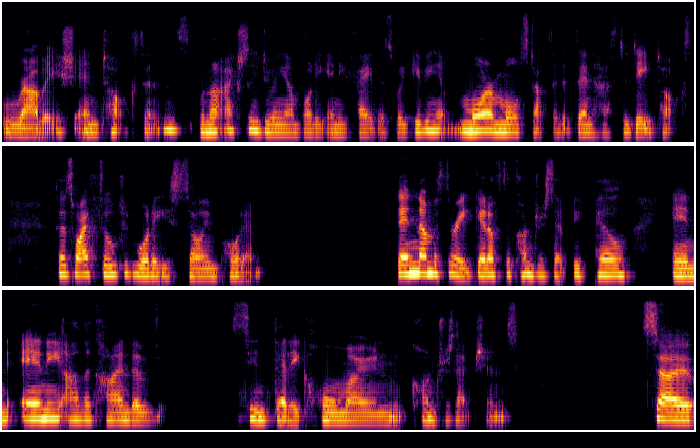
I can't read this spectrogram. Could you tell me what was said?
rubbish and toxins, we're not actually doing our body any favors. We're giving it more and more stuff that it then has to detox. So that's why filtered water is so important. Then, number three, get off the contraceptive pill and any other kind of synthetic hormone contraceptions. So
